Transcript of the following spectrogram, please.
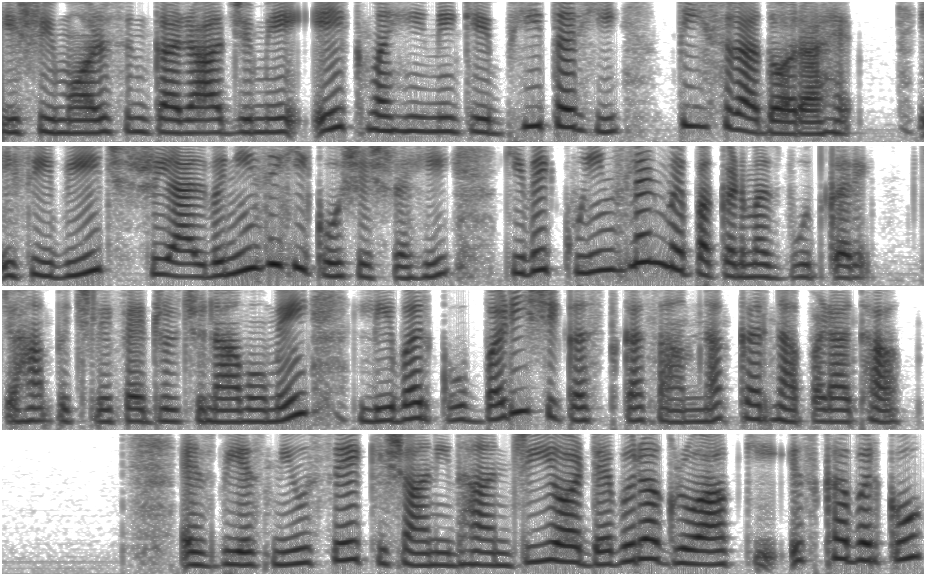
ये श्री मॉरिसन का राज्य में एक महीने के भीतर ही तीसरा दौरा है इसी बीच श्री एल्बनीजी की कोशिश रही कि वे क्वींसलैंड में पकड़ मज़बूत करें, जहाँ पिछले फेडरल चुनावों में लेबर को बड़ी शिकस्त का सामना करना पड़ा था। एसबीएस न्यूज़ से किशानी धान जी और डेबोरा ग्रोआक की इस खबर को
